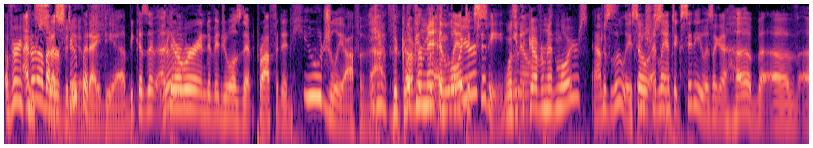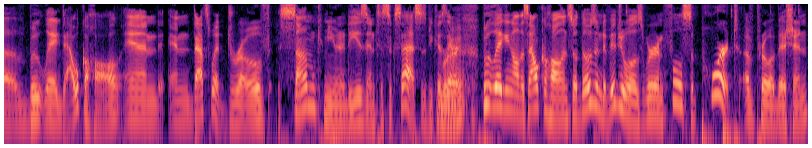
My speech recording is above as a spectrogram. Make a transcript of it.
A very I don't know about a conservative- stupid idea because uh, Really? there were individuals that profited hugely off of that. Yeah, the Look at- government look at and Atlantic lawyers. City Was you it know? the government and lawyers? 'Cause- Absolutely. So Interesting. Atlantic City was like a hub of of bootlegged alcohol, and and that's what drove some communities into success is because they were Right. bootlegging all this alcohol, and so those individuals were in full support of prohibition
